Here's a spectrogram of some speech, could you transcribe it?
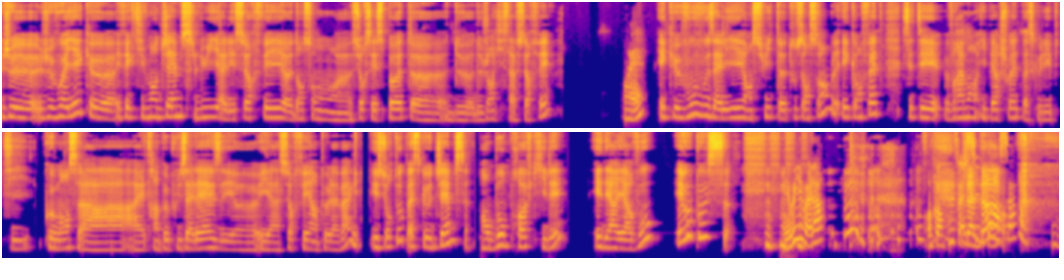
je, je, voyais que effectivement James lui allait surfer euh, dans son euh, sur ses spots euh, de, gens qui savent surfer. Ouais. Et que vous vous alliez ensuite tous ensemble et qu'en fait c'était vraiment hyper chouette parce que les petits commencent à, à être un peu plus à l'aise et, et, à surfer un peu la vague et surtout parce que James en bon prof qu'il est est derrière vous et vous pousse. Et oui voilà. Encore plus facile. J'adore.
